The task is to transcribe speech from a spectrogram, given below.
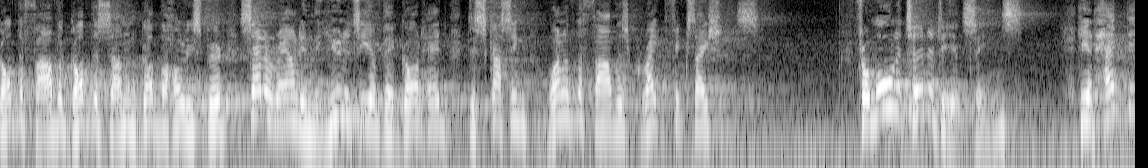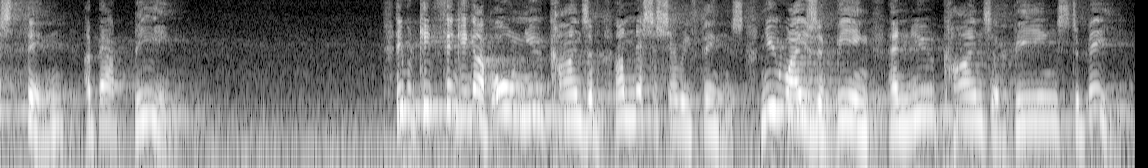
God the Father, God the Son, and God the Holy Spirit sat around in the unity of their Godhead discussing one of the Father's great fixations. From all eternity, it seems, he had had this thing about being. He would keep thinking up all new kinds of unnecessary things, new ways of being, and new kinds of beings to be.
